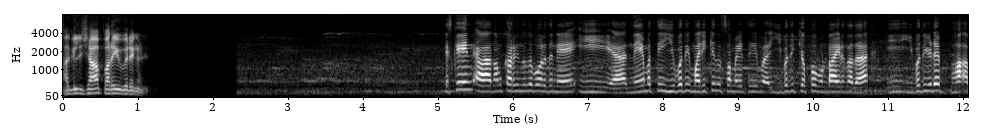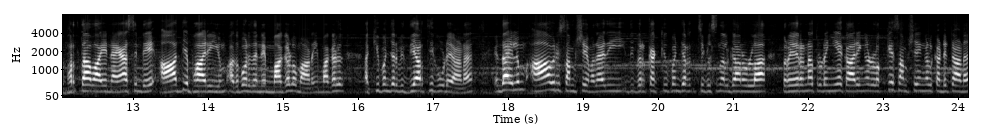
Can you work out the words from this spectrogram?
അഖിൽ ഷാ പറയൂ വിവരങ്ങൾ. എസ്കെയിൻ നമുക്കറിയുന്നത് പോലെ തന്നെ ഈ നേമത്തെ യുവതി മരിക്കുന്ന സമയത്ത് യുവതിക്കൊപ്പം ഉണ്ടായിരുന്നത് ഈ യുവതിയുടെ ഭർത്താവായ നയാസിന്റെ ആദ്യ ഭാര്യയും അതുപോലെ തന്നെ മകളുമാണ്. ഈ മകൾ അക്യുപഞ്ചർ വിദ്യാർത്ഥി കൂടെയാണ്. എന്തായാലും ആ ഒരു സംശയം അതായത് ഈ ഇവർക്ക് അക്യുപഞ്ചർ ചികിത്സ നൽകാനുള്ള പ്രേരണ തുടങ്ങിയ കാര്യങ്ങളിലൊക്കെ സംശയങ്ങൾ കണ്ടിട്ടാണ്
